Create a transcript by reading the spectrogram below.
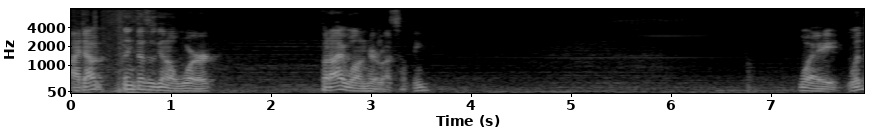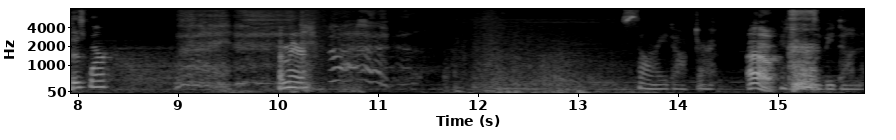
I don't think this is gonna work. But I wonder about something. Wait, would this work? Come here. Sorry, Doctor. Oh. It had to be done.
